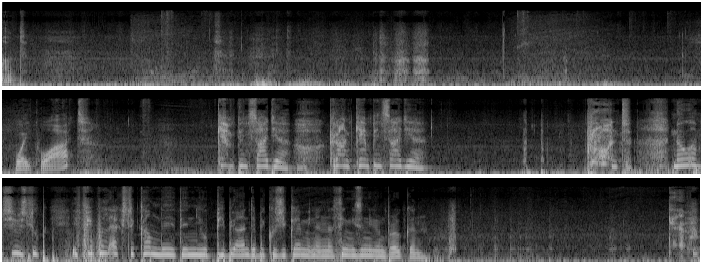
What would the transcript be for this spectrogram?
Out. Wait, what? Camp inside here! Grant, camp inside here! Grant! No, I'm serious, look, if people actually come there, then you'll be behind there because you came in and the thing isn't even broken. Camp!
